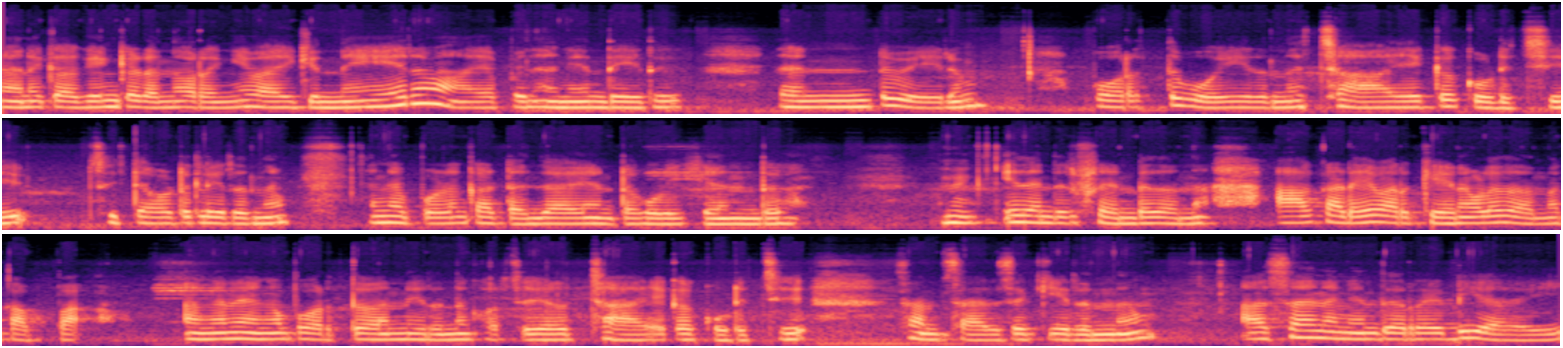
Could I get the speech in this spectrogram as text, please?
ഞാൻ കകയും കിടന്നുറങ്ങി വൈകുന്നേരമായപ്പോൾ ഞങ്ങൾ എന്ത് ചെയ്ത്? രണ്ട് പേരും പുറത്ത് പോയി ഇരുന്ന് ചായയൊക്കെ കുടിച്ച് സിറ്റ് ഔട്ടിലിരുന്ന് ഞങ്ങൾ എപ്പോഴും കട്ടൻ ചായ കേട്ടോ കുടിക്കുന്നത് ഇതെന്റെ ഒരു ഫ്രണ്ട് തന്ന. ആ കടയിൽ വർക്ക് ചെയ്യണവൾ തന്ന കപ്പ. അങ്ങനെ ഞങ്ങൾ പുറത്ത് വന്നിരുന്ന് കുറച്ച് നേരം ചായയൊക്കെ കുടിച്ച് സംസാരിച്ചൊക്കെ ഇരുന്ന് അവസാനം ഞങ്ങൾ എന്ത് റെഡിയായി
